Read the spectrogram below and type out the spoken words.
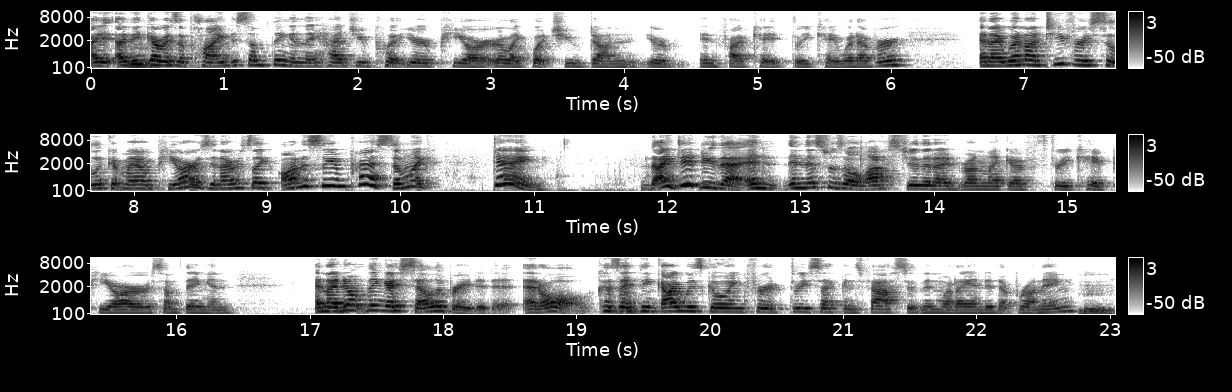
I, I think Hmm. I was applying to something and they had you put your PR or like what you've done your in 5k, 3k, whatever. And I went on TFRRS to look at my own PRs and I was like honestly impressed. I'm like, dang. I did do that. And and this was all last year that I'd run like a 3k PR or something and and I don't think I celebrated it at all cuz I think I was going for 3 seconds faster than what I ended up running. Mm.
